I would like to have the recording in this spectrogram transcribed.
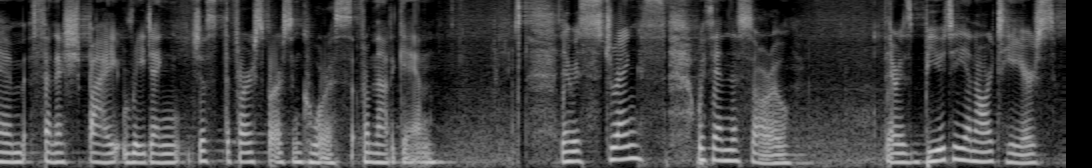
um, finish by reading just the first verse and chorus from that again. There is strength within the sorrow, there is beauty in our tears.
